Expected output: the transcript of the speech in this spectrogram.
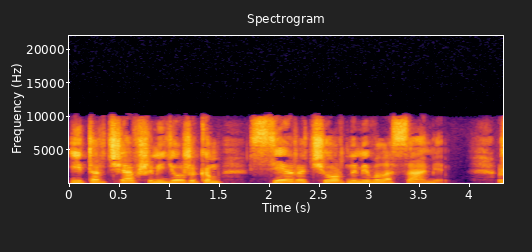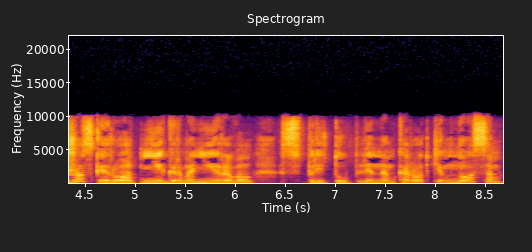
и торчавшими ежиком серо-черными волосами. Жесткий рот не гармонировал с притупленным коротким носом,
